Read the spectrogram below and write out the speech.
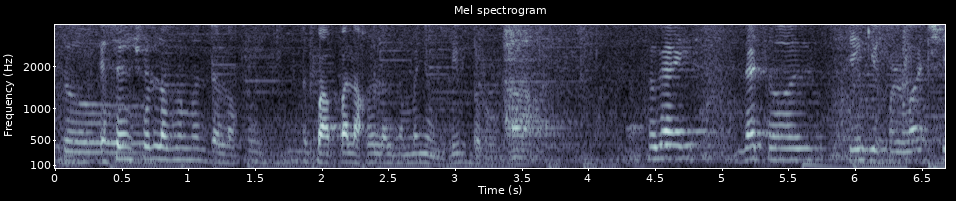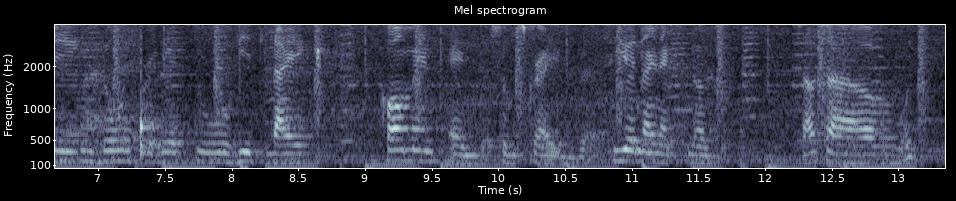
So, Essential lang naman dala ko. Nagpapalaki lang naman yung libro. Ah. So guys, that's all. Thank you for watching. Don't forget to hit like, comment, and subscribe. See you in our next vlog. Ciao, ciao!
